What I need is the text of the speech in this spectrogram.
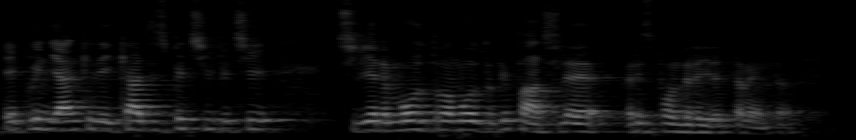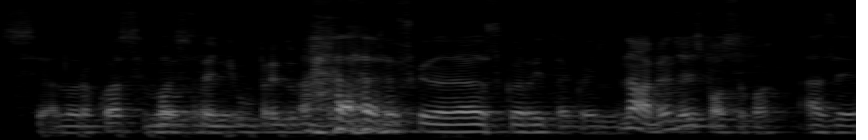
e quindi anche dei casi specifici ci viene molto ma molto più facile rispondere direttamente. Sì, allora qua se vuoi... stai un predotto. Scusa, avevo scorrita quella. No, abbiamo già risposto qua. Ah sì?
